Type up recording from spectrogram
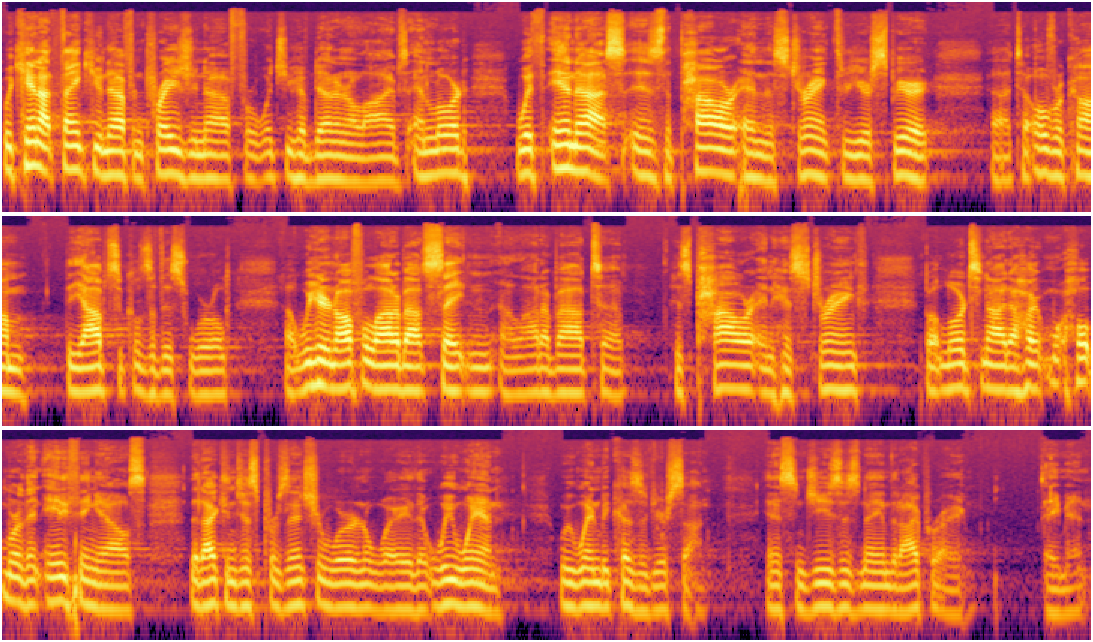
we cannot thank you enough and praise you enough for what you have done in our lives. And, Lord, within us is the power and the strength through your Spirit uh, to overcome the obstacles of this world. Uh, we hear an awful lot about Satan, a lot about uh, his power and his strength. But Lord, tonight I hope, hope more than anything else that I can just present your word in a way that we win. We win because of your Son. And it's in Jesus' name that I pray. Amen.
